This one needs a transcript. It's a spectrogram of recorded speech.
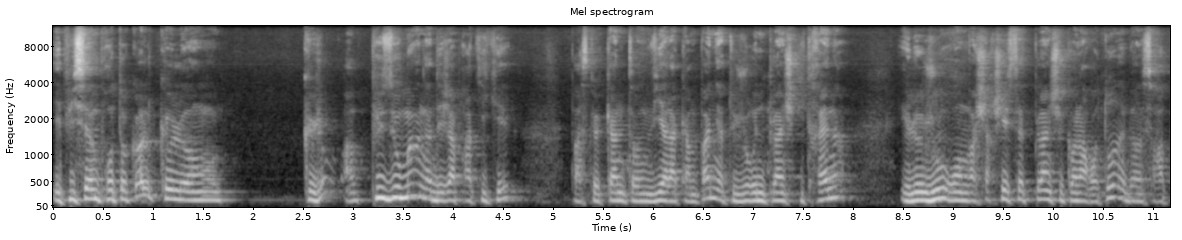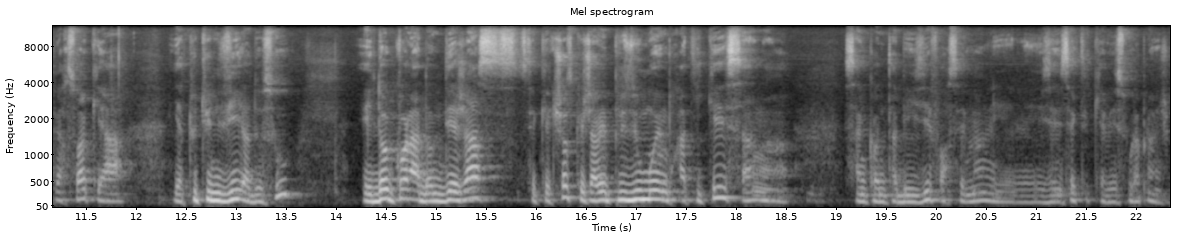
Et puis c'est un protocole que l'on, que plus ou moins on a déjà pratiqué. Parce que quand on vit à la campagne, il y a toujours une planche qui traîne. Et le jour où on va chercher cette planche et qu'on la retourne, eh on se aperçoit qu'il y, y a, toute une vie là-dessous. Et donc voilà, donc déjà c'est quelque chose que j'avais plus ou moins pratiqué sans, comptabiliser forcément les insectes qu'il y avait sous la planche.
